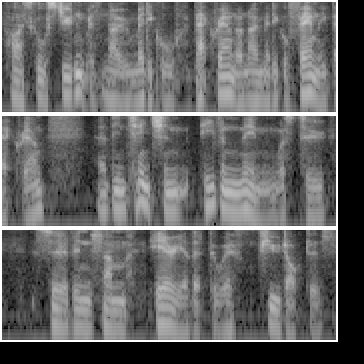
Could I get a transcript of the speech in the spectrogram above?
high school student with no medical background or no medical family background, uh, the intention, even then, was to serve in some area that there were few doctors.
